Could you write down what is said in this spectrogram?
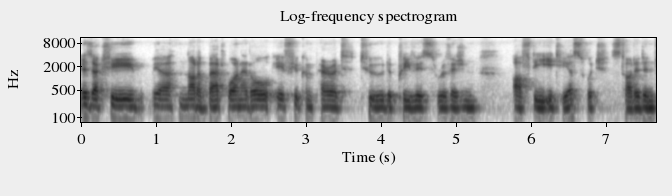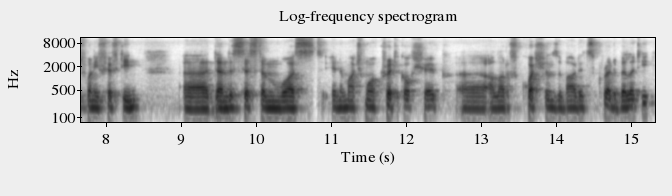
is actually yeah, not a bad one at all if you compare it to the previous revision of the ETS, which started in 2015. Uh, then the system was in a much more critical shape. Uh, a lot of questions about its credibility,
